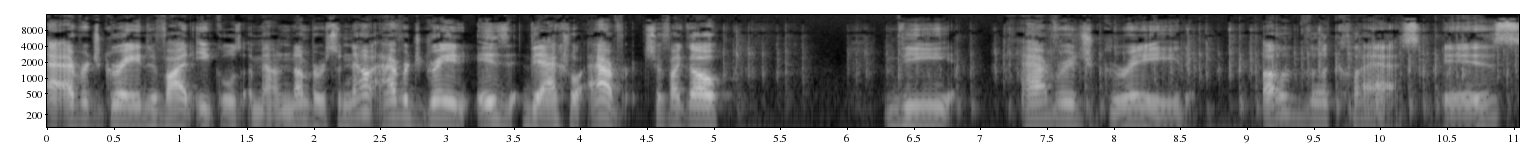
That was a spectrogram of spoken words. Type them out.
average grade divide equals amount of numbers. So now average grade is the actual average. So if I go the average grade of the class is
